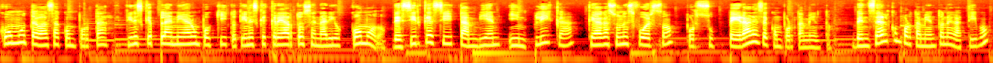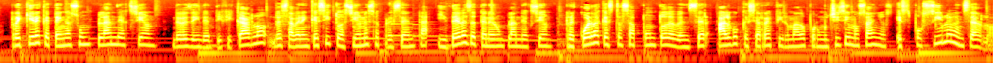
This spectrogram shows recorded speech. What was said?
cómo te vas a comportar. Tienes que planear un poquito, tienes que crear tu escenario cómodo. Decir que sí también implica que hagas un esfuerzo por superar ese comportamiento. Vencer el comportamiento negativo requiere que tengas un plan de acción. Debes de identificarlo, de saber en qué situaciones se presenta y debes de tener un plan de acción. Recuerda que estás a punto de vencer algo que se ha reafirmado por muchísimos años. Es posible vencerlo,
